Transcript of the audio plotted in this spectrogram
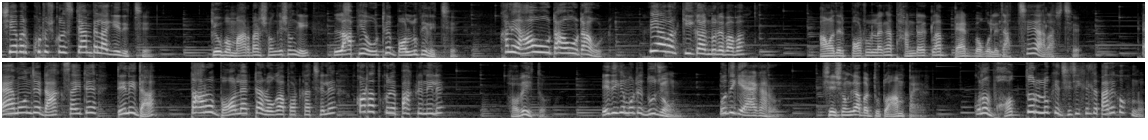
সে আবার খুটুস করে স্ট্যাম্পে লাগিয়ে দিচ্ছে। কেউ বা মারবার সঙ্গে সঙ্গেই লাফিয়ে উঠে বল লুফে নিচ্ছে। খালি আউট আউট আউট এ আবার কি কাণ্ড রে বাবা? আমাদের পটলডাঙ্গা থান্ডার ক্লাব ব্যাট বগলে যাচ্ছে আর আসছে। এমন যে ডাক সাইডে টেনিদা, তারও বল একটা রোগা পটকা ছেলে হঠাৎ করে পাকড়ে নিলে। হবেই তো। এদিকে মোটে দুজন, ওদিকে এগারো, সেই সঙ্গে আবার দুটো আম্পায়ার কোনো ভদ্র লোকে ঝিঝি খেলতে পারে কখনো?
